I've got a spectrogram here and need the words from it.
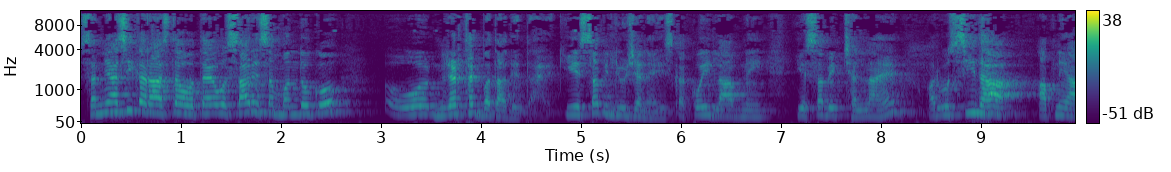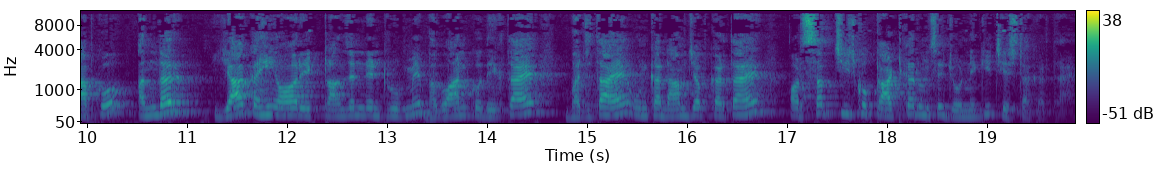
सन्यासी का रास्ता होता है वो सारे संबंधों को वो निरर्थक बता देता है कि ये सब इल्यूजन है, इसका कोई लाभ नहीं, ये सब एक छलना है और वो सीधा अपने आप को अंदर या कहीं और एक ट्रांसेंडेंट रूप में भगवान को देखता है, भजता है, उनका नाम जप करता है और सब चीज़ को काटकर उनसे जोड़ने की चेष्टा करता है।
